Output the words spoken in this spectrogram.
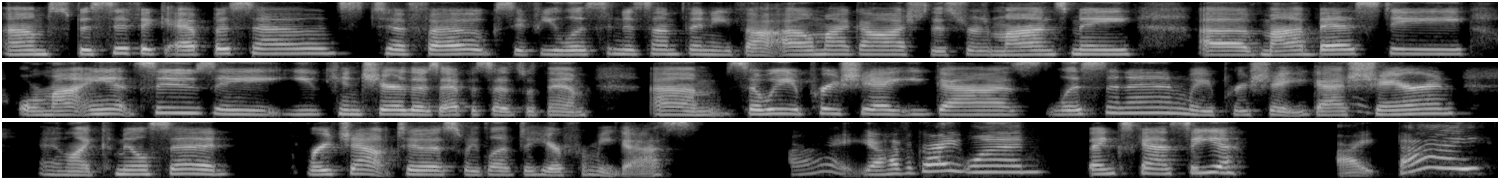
um, specific episodes to folks. If you listen to something, you thought, oh my gosh, this reminds me of my bestie or my Aunt Susie, you can share those episodes with them. Um, so we appreciate you guys listening. We appreciate you guys sharing. And like Camille said, reach out to us. We'd love to hear from you guys. All right. Y'all have a great one. Thanks, guys. See ya. All right. Bye.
